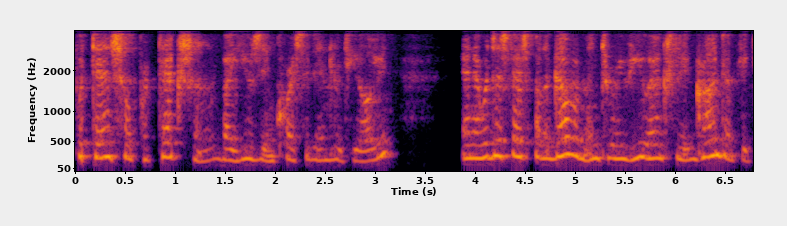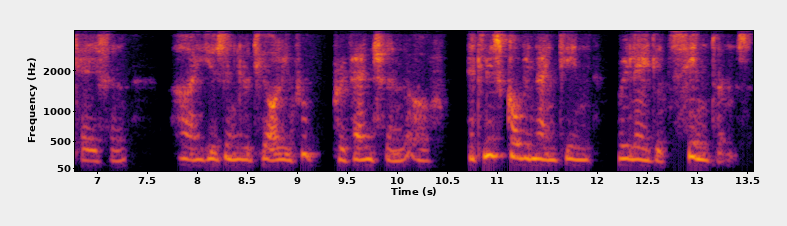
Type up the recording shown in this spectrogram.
potential protection by using quercetin luteolin. And I was just asked by the government to review actually a grant application uh, using luteolin for prevention of at least COVID 19 related symptoms.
